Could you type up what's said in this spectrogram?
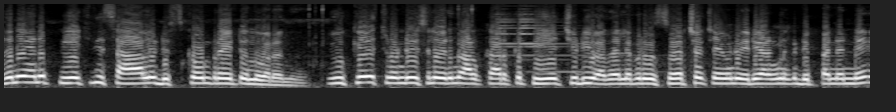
അതിനെയാണ് P H D salary discount rate എന്ന് പറയുന്നത്. യു കെ സ്റ്റുഡന്റ് വരുന്ന ആൾക്കാർക്ക് പി എച്ച് ഡിയോ അതല്ലെങ്കിൽ റിസർച്ച് ചെയ്യേണ്ടി വരികയാണെങ്കിൽ ഡിപ്പെൻഡന്റിനെ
